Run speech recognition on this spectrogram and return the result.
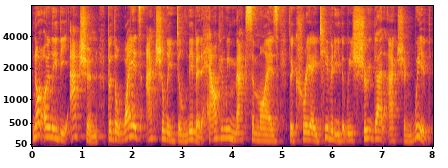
not only the action, but the way it's actually delivered. How can we maximize the creativity that we shoot that action with?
